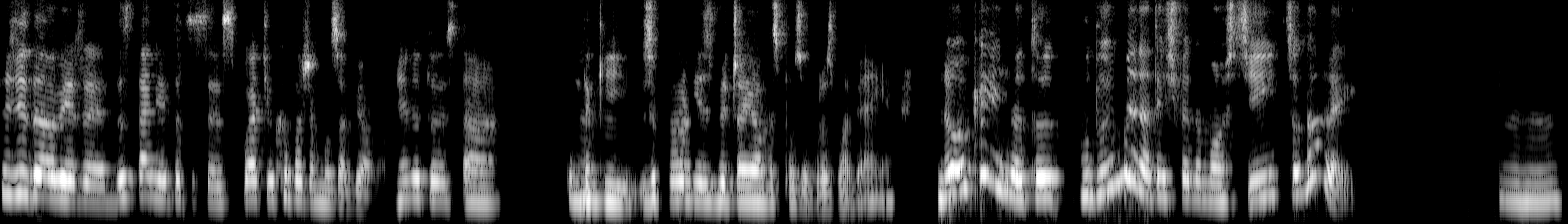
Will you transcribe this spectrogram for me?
to się dowie, że dostanie to, co sobie spłacił, chyba, że mu zabiorą. Nie? No to jest ta, ten taki mhm. zupełnie zwyczajowy sposób rozmawiania. No okej, okay, no to budujmy na tej świadomości, co dalej. Mhm.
